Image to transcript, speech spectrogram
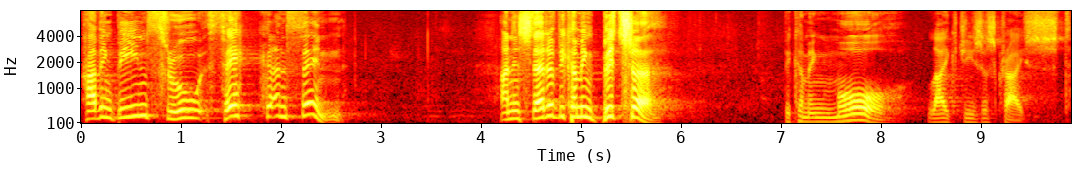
having been through thick and thin, and instead of becoming bitter, becoming more like Jesus Christ.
